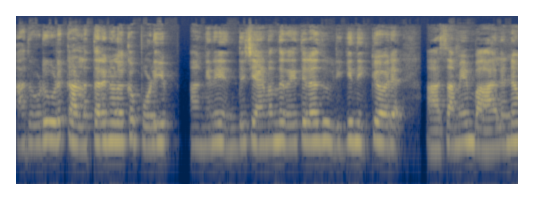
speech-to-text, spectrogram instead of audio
അതോടുകൂടി കള്ളത്തരങ്ങളൊക്കെ പൊളിയും. അങ്ങനെ എന്ത് ചെയ്യണമെന്ന് അറിയത്തില്ല. അത് ഉരുക്കി നിൽക്കും അവർ. ആ സമയം ബാലനോ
